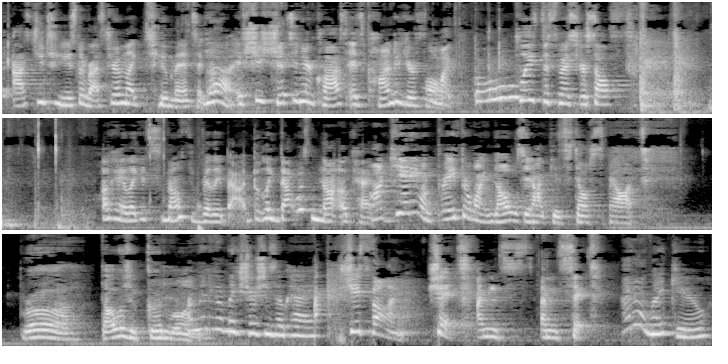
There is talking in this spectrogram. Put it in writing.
like asked you to use the restroom like two minutes ago. Yeah, if she shits in your class, it's kind of your fault. Oh my god. Please dismiss yourself. Okay, like it smells really bad, but like that was not okay. I can't even breathe through my nose and I can still smell it. Bruh, that was a good one. I'm gonna go make sure she's okay. She's fine. Shit. I mean, I mean, sit. I don't like you.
